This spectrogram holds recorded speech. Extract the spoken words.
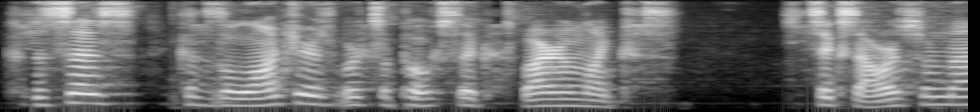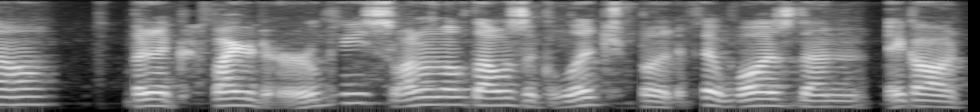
because it says because the launchers were supposed to expire in like six hours from now but it expired early, so I don't know if that was a glitch, but if it was, then it got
